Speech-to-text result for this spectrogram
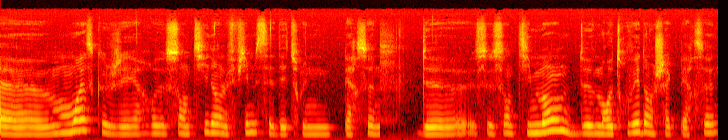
Moi, ce que j'ai ressenti dans le film, c'est d'être une personne de ce sentiment de me retrouver dans chaque personne.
